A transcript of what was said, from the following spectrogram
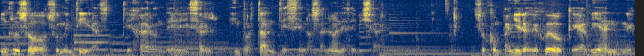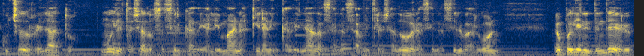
Incluso sus mentiras dejaron de ser importantes en los salones de billar. Sus compañeros de juego que habían escuchado relatos muy detallados acerca de alemanas que eran encadenadas a las ametralladoras en la selva de Argón no podían entender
